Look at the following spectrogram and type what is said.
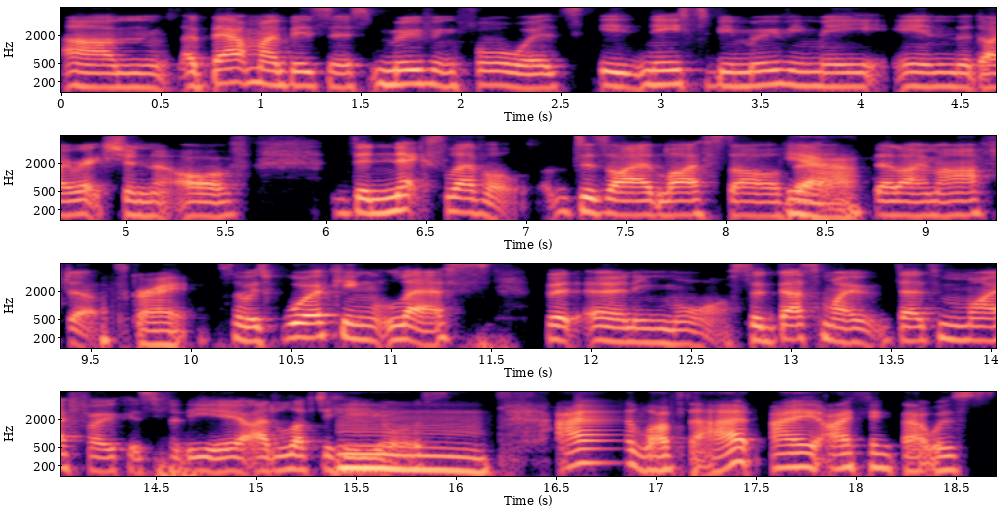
um, about my business moving forwards, it needs to be moving me in the direction of the next level desired lifestyle that, yeah. that I'm after. That's great. So it's working less but earning more. So that's my that's my focus for the year. I'd love to hear mm, yours. I love that. I I think that was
